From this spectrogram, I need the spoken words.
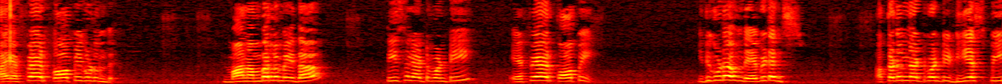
ఆ ఎఫ్ఐఆర్ కాపీ కూడా ఉంది. మా నంబర్ల మీద తీసినటువంటి ఎఫ్ఐఆర్ కాపీ ఇది కూడా ఉంది ఎవిడెన్స్. అక్కడున్నటువంటి డిఎస్పీ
